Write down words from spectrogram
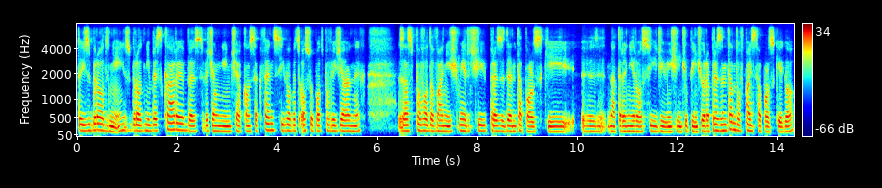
tej zbrodni, zbrodni bez kary, bez wyciągnięcia konsekwencji wobec osób odpowiedzialnych za spowodowanie śmierci prezydenta Polski e, na terenie Rosji i 95 reprezentantów państwa polskiego.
